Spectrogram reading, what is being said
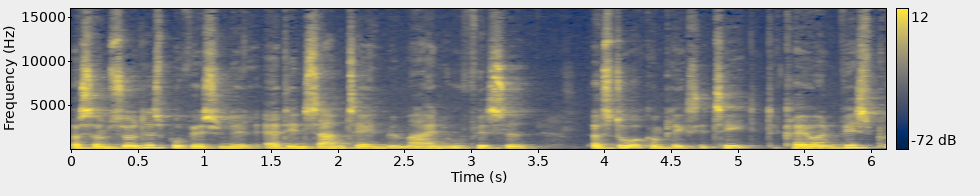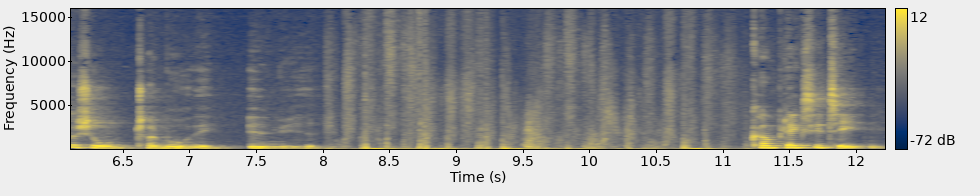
og som sundhedsprofessionel er det en samtale med meget uvidshed og stor kompleksitet, der kræver en vis portion tålmodig ydmyghed. Kompleksiteten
